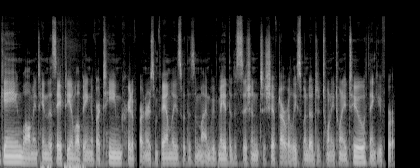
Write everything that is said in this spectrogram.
game while maintaining the safety and well being of our team, creative partners, and families. With this in mind, we've made the decision to shift our release window to 2022. Thank you for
